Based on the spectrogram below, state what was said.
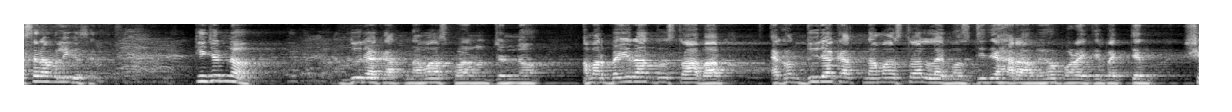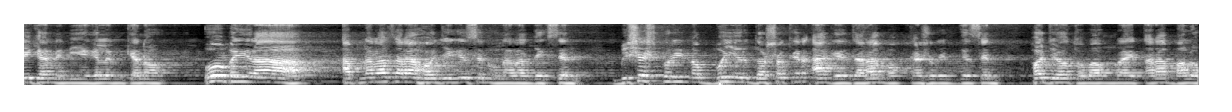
আছে না বলি গেছেন? কি জন্য? দুই রাকাত নামাজ পড়ানোর জন্য। আমার বেইরা দোস্ত, আবাব, এখন দুই রাকাত নামাজ তো আল্লাহ মসজিদে হারামেও পড়াইতে পারতেন, সেখানে নিয়ে গেলেন কেন? ও বেইরা আপনারা যারা হজে গেছেন, ওনারা দেখছেন, বিশেষ করে নব্বই এর দশকের আগে যারা মক্কা শরীফ গেছেন, হজে অথবা উমরায়, তারা ভালো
